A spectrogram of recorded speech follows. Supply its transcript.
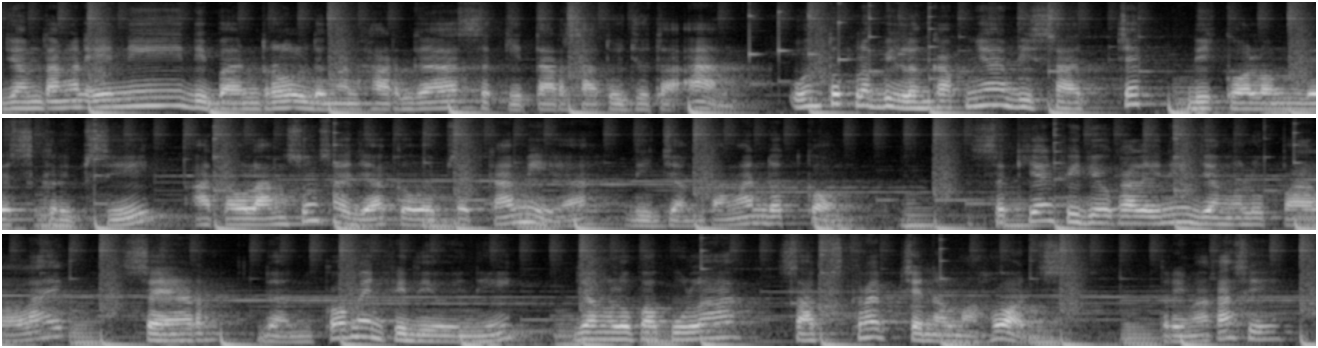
Jam tangan ini dibanderol dengan harga sekitar 1 jutaan. Untuk lebih lengkapnya bisa cek di kolom deskripsi atau langsung saja ke website kami ya di jamtangan.com. Sekian video kali ini, jangan lupa like, share, dan komen video ini. Jangan lupa pula subscribe channel Mahwatch. Terima kasih.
